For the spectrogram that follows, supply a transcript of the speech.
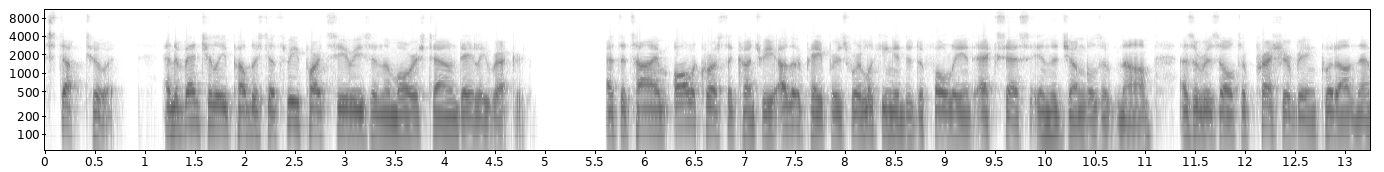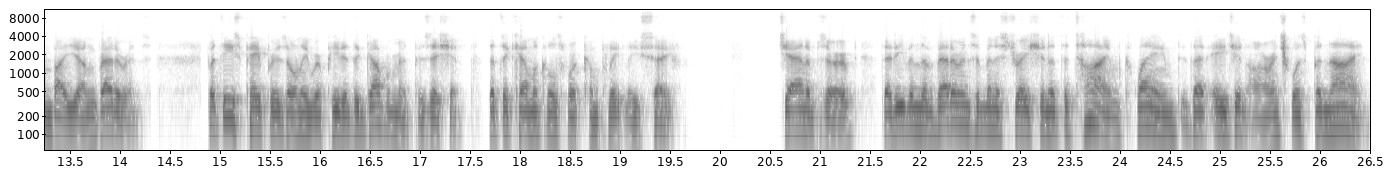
stuck to it and eventually published a three part series in the Morristown Daily Record. At the time, all across the country, other papers were looking into defoliant excess in the jungles of Nam as a result of pressure being put on them by young veterans. But these papers only repeated the government position that the chemicals were completely safe. Jan observed that even the Veterans Administration at the time claimed that Agent Orange was benign.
